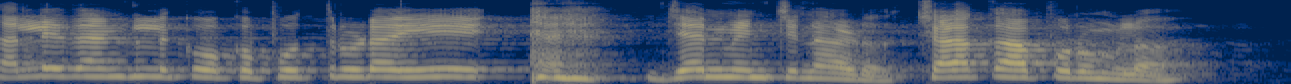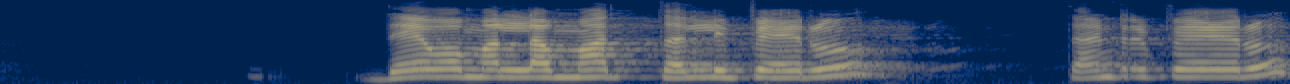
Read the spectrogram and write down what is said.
తల్లిదండ్రులకు ఒక పుత్రుడయి జన్మించినాడు చళకాపురంలో దేవమల్లమ్మ తల్లి పేరు తండ్రి పేరు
